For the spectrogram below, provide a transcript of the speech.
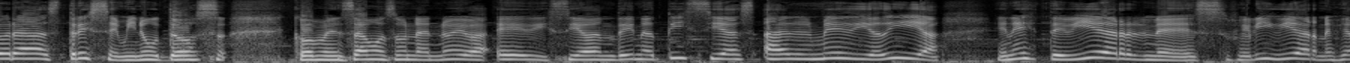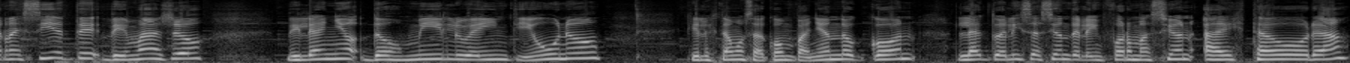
horas 13 minutos. Comenzamos una nueva edición de Noticias al Mediodía en este viernes. Feliz viernes, viernes 7 de mayo del año 2021, que lo estamos acompañando con la actualización de la información a esta hora.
